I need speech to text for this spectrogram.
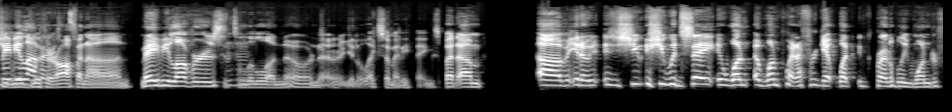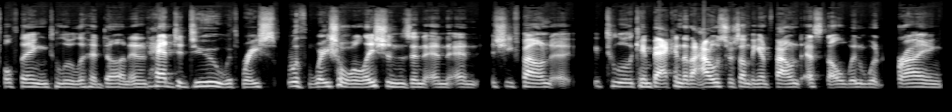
Maybe lovers with her off and on. Maybe lovers. It's mm-hmm. a little unknown, uh, you know, like so many things. But um, um, you know, she she would say at one at one point, I forget what incredibly wonderful thing Tallulah had done, and it had to do with race with racial relations, and and and she found uh, Tallulah came back into the house or something and found Estelle Winwood crying,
